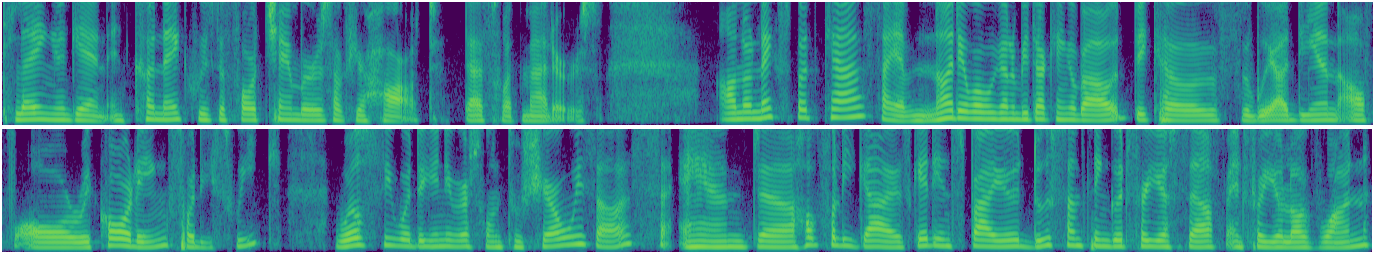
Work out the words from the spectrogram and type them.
Playing again and connect with the four chambers of your heart. That's what matters. On our next podcast, I have no idea what we're going to be talking about because we're at the end of our recording for this week. We'll see what the universe wants to share with us. And uh, hopefully, guys, get inspired, do something good for yourself and for your loved one.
